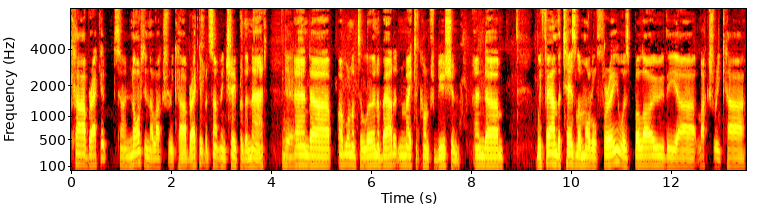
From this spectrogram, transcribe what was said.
car bracket. So not in the luxury car bracket, but something cheaper than that. Yeah. And uh, I wanted to learn about it and make a contribution. And um, we found the Tesla Model 3 was below the uh, luxury car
